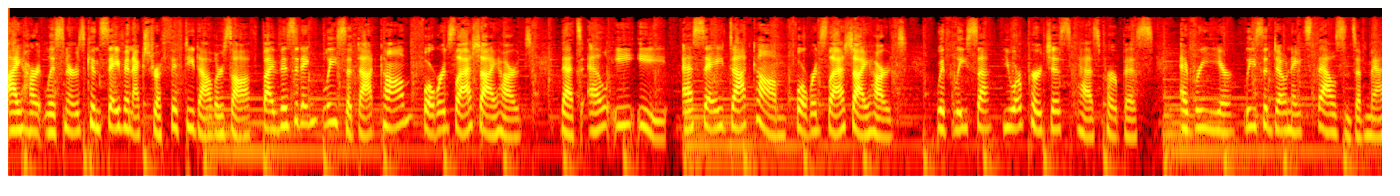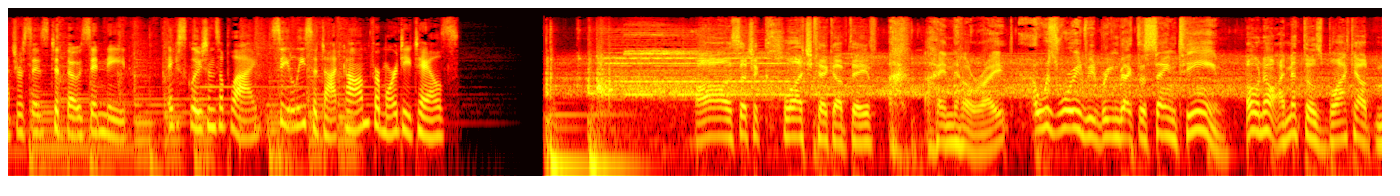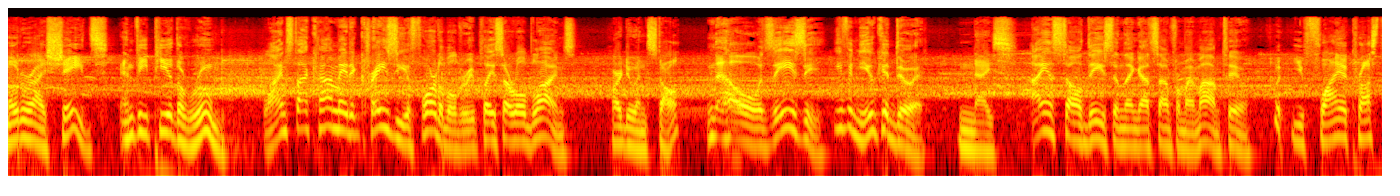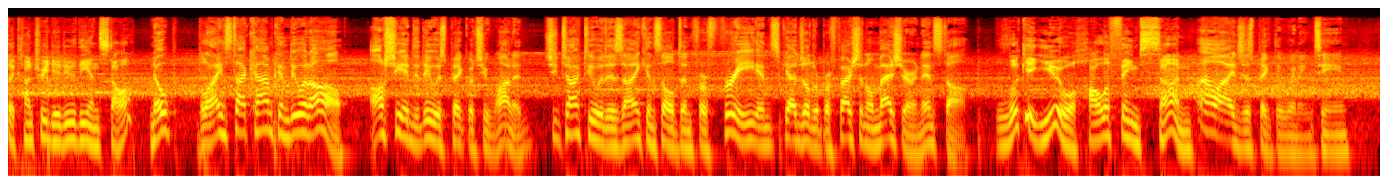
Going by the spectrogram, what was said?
iHeart listeners can save an extra $50 off by visiting leesa.com forward slash iHeart. That's L E E S A dot com forward slash iHeart. With Leesa, your purchase has purpose. Every year, Leesa donates thousands of mattresses to those in need. Exclusions apply. See leesa.com for more details. Oh, such a clutch pickup, Dave. I know, right? I was worried we'd bring back the same team. Oh, no, I meant those blackout motorized shades. MVP of the room. Blinds.com made it crazy affordable to replace our old blinds. Hard to install? No, it's easy. Even you could do it. Nice. I installed these and then got some for my mom, too. What, you fly across the country to do the install? Nope. Blinds.com can do it all. All she had to do was pick what she wanted. She talked to a design consultant for free and scheduled a professional measure and install. Look at you, a Hall of Fame son. Oh, I just picked the winning team.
